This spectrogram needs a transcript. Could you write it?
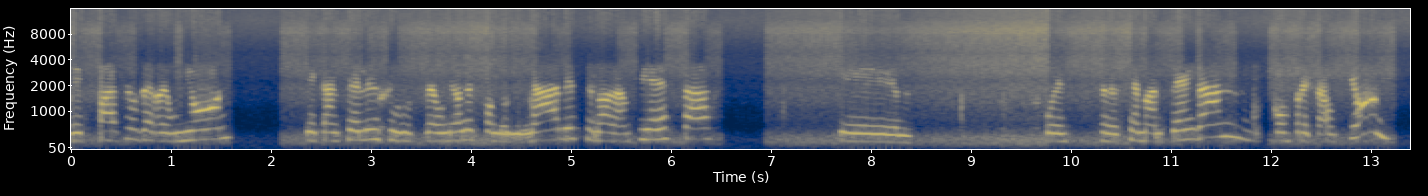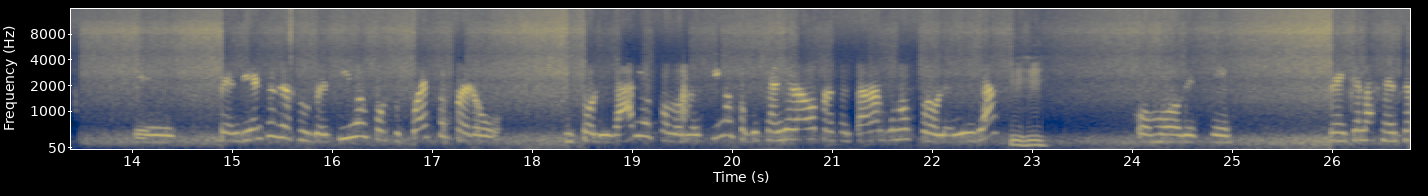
espacios de reunión, que cancelen sus reuniones condominales, que no hagan fiestas, que pues se mantengan con precaución, pendientes de sus vecinos, por supuesto, pero y solidarios con los vecinos, porque se han llegado a presentar algunos problemillas como de que ven que la gente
